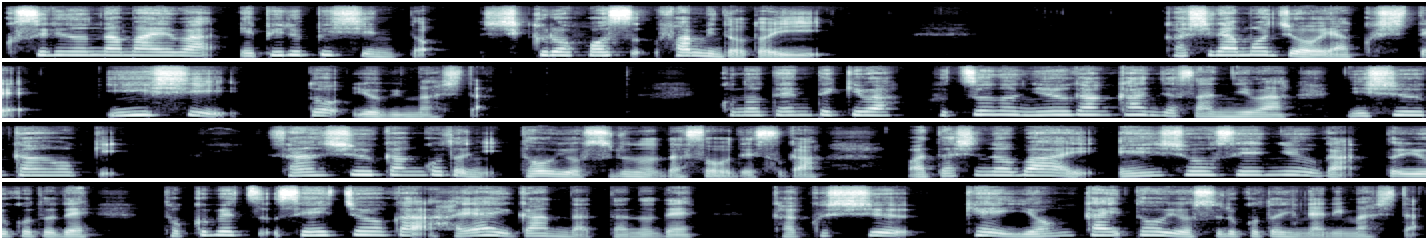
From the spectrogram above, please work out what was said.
薬の名前はエピルピシンとシクロフォスファミドといい、頭文字を訳して EC と呼びました。この点滴は普通の乳がん患者さんには2週間おき、3週間ごとに投与するのだそうですが、私の場合、炎症性乳がんということで、特別成長が早いがんだったので、各週計4回投与することになりました。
